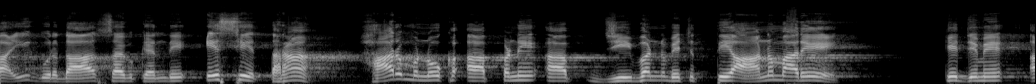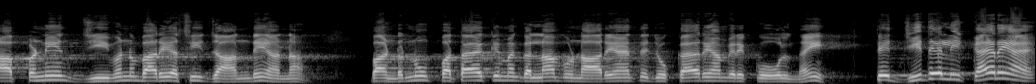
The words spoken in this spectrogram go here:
ਭਾਈ ਗੁਰਦਾਸ ਸਾਹਿਬ ਕਹਿੰਦੇ ਇਸੇ ਤਰ੍ਹਾਂ ਹਰ ਮਨੁੱਖ ਆਪਣੇ ਆਪ ਜੀਵਨ ਵਿੱਚ ਧਿਆਨ ਮਾਰੇ ਕਿ ਜਿਵੇਂ ਆਪਣੇ ਜੀਵਨ ਬਾਰੇ ਅਸੀਂ ਜਾਣਦੇ ਆ ਨਾ, ਭੰਡ ਨੂੰ ਪਤਾ ਹੈ ਕਿ ਮੈਂ ਗੱਲਾਂ ਬੁਣਾ ਰਿਹਾ ਤੇ ਜੋ ਕਹਿ ਰਿਹਾ ਮੇਰੇ ਕੋਲ ਨਹੀਂ, ਤੇ ਜਿਹਦੇ ਲਈ ਕਹਿ ਰਿਹਾ ਹੈ,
